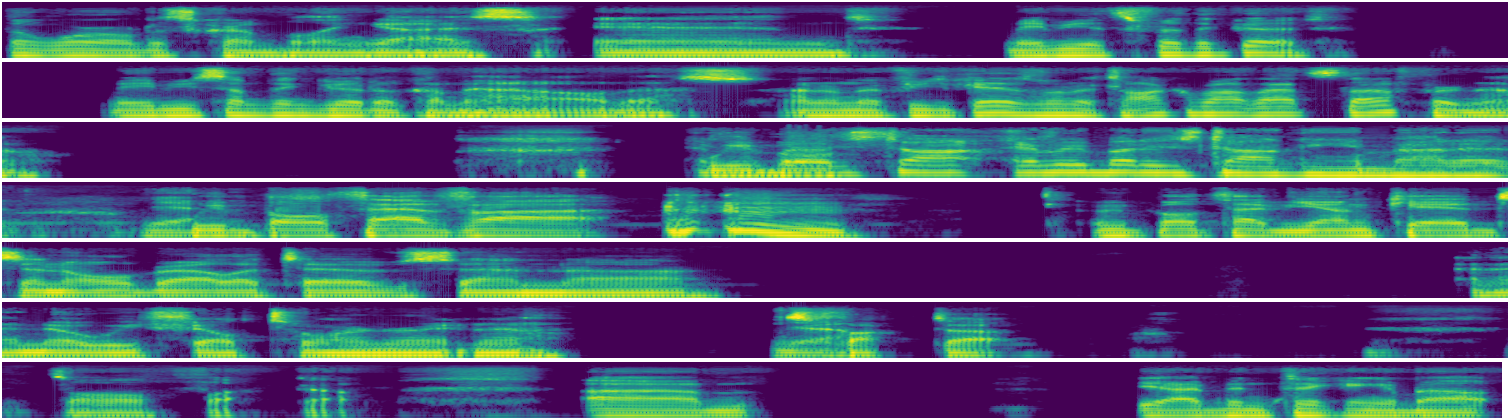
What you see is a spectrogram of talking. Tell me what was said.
the world is crumbling, guys. And maybe it's for the good. Maybe something good will come out of all this. I don't know if you guys want to talk about that stuff or no. We both- ta- everybody's talking about it. Yeah. We both have uh we both have young kids and old relatives and uh and I know we feel torn right now. It's Yeah. fucked up. It's all fucked up. Um, yeah, I've been thinking about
